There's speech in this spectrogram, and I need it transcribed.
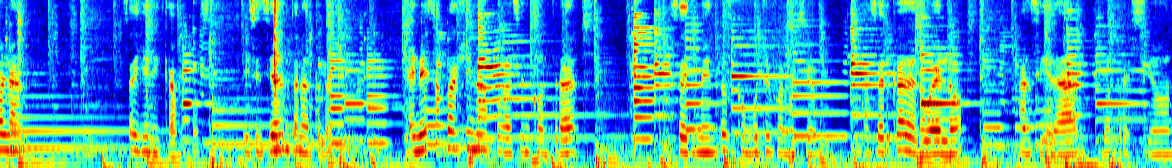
Hola, soy Jenny Campos, licenciada en tanatología. En esta página podrás encontrar segmentos con mucha información acerca de duelo, ansiedad, depresión,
